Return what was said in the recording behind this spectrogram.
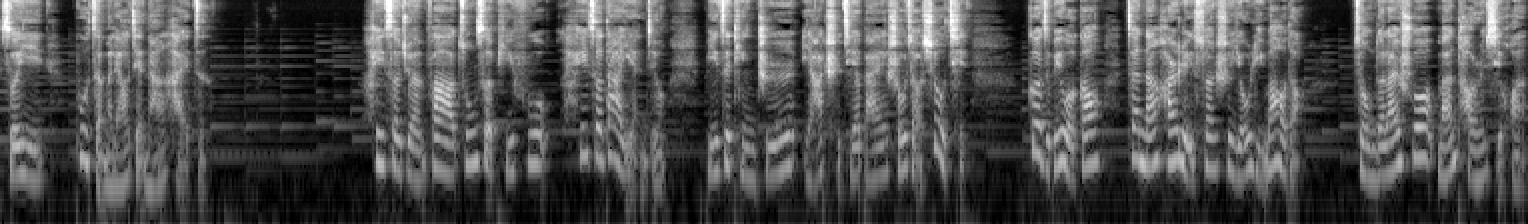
所以不怎么了解男孩子。黑色卷发，棕色皮肤，黑色大眼睛，鼻子挺直，牙齿洁白，手脚秀气，个子比我高，在男孩里算是有礼貌的。总的来说，蛮讨人喜欢。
